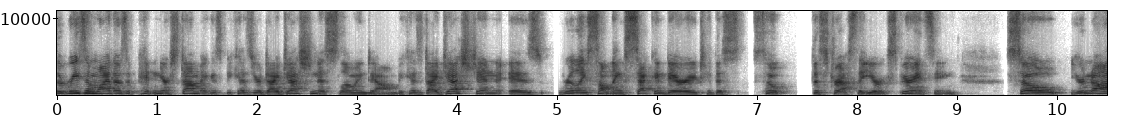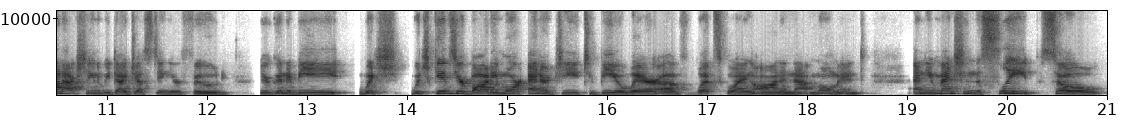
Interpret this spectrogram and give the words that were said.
the reason why there's a pit in your stomach is because your digestion is slowing down because digestion is really something secondary to this so the stress that you're experiencing. So you're not actually going to be digesting your food. You're going to be which which gives your body more energy to be aware of what's going on in that moment. And you mentioned the sleep. So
